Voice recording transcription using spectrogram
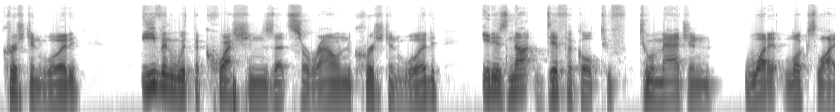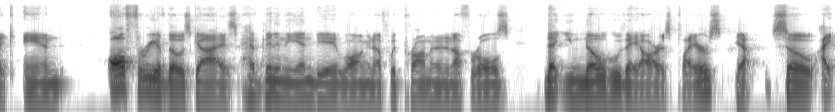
Christian Wood, even with the questions that surround Christian Wood, it is not difficult to to imagine what it looks like and all three of those guys have been in the NBA long enough with prominent enough roles that you know who they are as players. Yeah. So I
